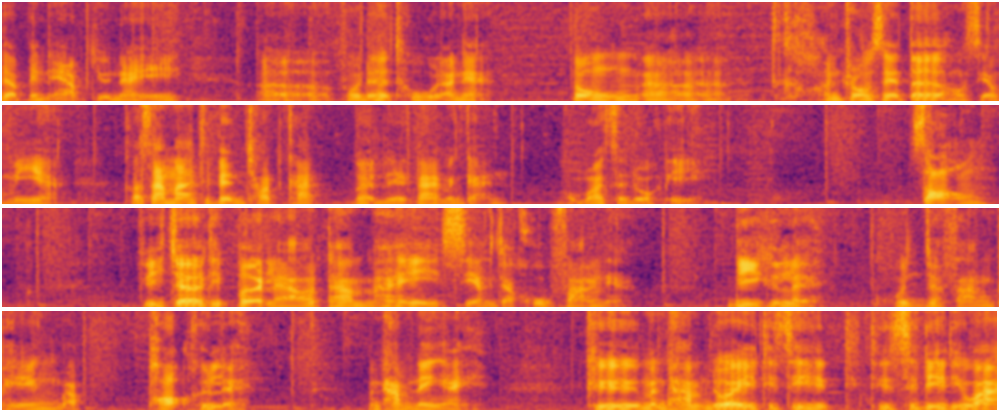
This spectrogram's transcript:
จะเป็นแอปอยู่ในโฟลเดอร์ tool แล้วเนี่ย ตรงเอ่อ control center ของ Xiaomi อ่ะก็สามารถจะเป็นช็อตคัทเปิดเรียกได้เหมือนกัน ผมว่าสะดวกดี 2. ฟีเจอร์ที่เปิดแล้วทำให้เสียงจากหูฟังเนี่ยดีขึ้นเลย คุณจะฟังเพลงแบบเพาะขึ้นเลย มันทำได้ไง คือมันทำด้วยทฤษฎีทฤษฎีที่ว่า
